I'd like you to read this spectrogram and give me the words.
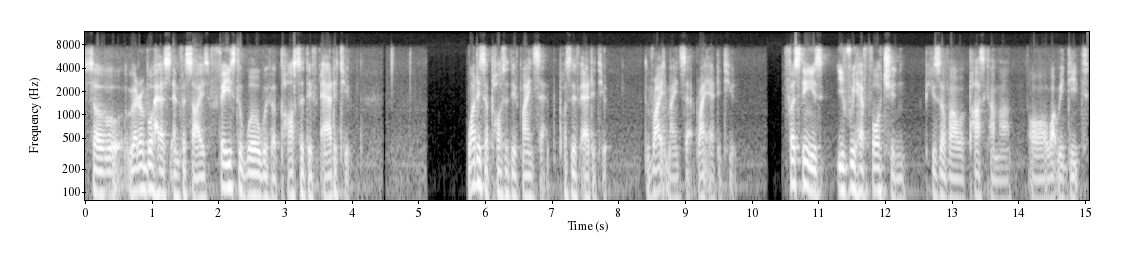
So Venerable has emphasized face the world with a positive attitude. What is a positive mindset, positive attitude? The right mindset, right attitude. First thing is if we have fortune because of our past karma or what we did,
